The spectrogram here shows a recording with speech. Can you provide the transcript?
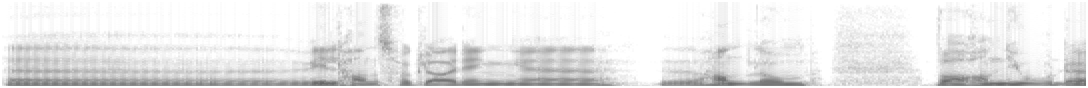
vil hans forklaring handle om hva han gjorde,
